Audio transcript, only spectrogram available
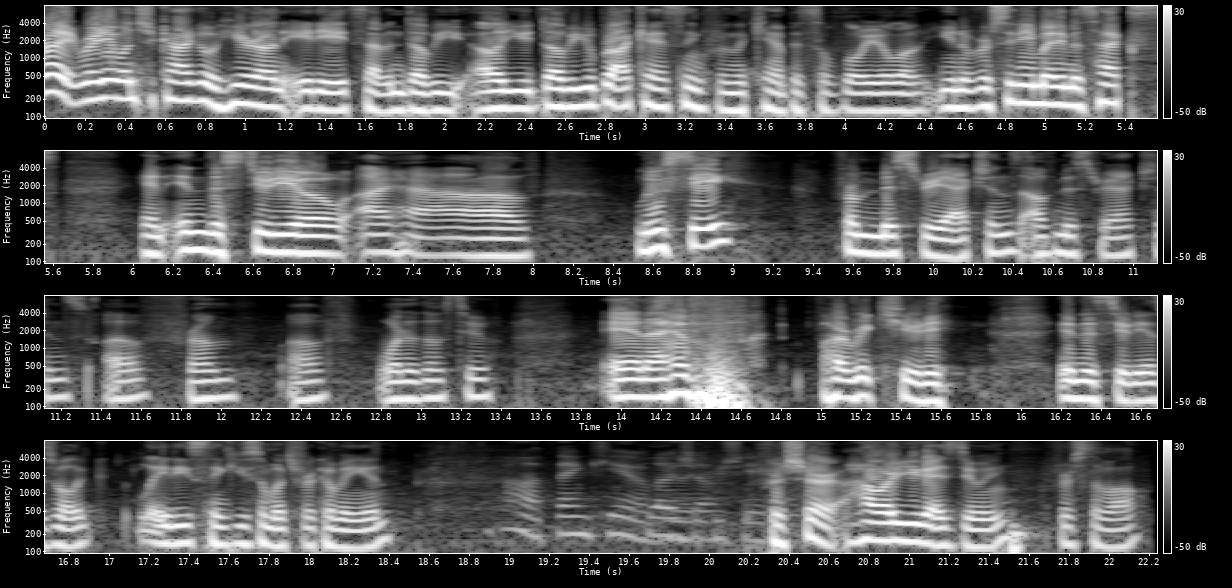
All right, Radio 1 Chicago here on 88.7 WLUW, broadcasting from the campus of Loyola University. My name is Hex, and in the studio I have Lucy from Mystery Actions, of Mystery Actions, of, from, of, one of those two. And I have Barbara Cutie in the studio as well. Ladies, thank you so much for coming in. Oh, thank you. Really Pleasure. appreciate For sure. How are you guys doing, first of all?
